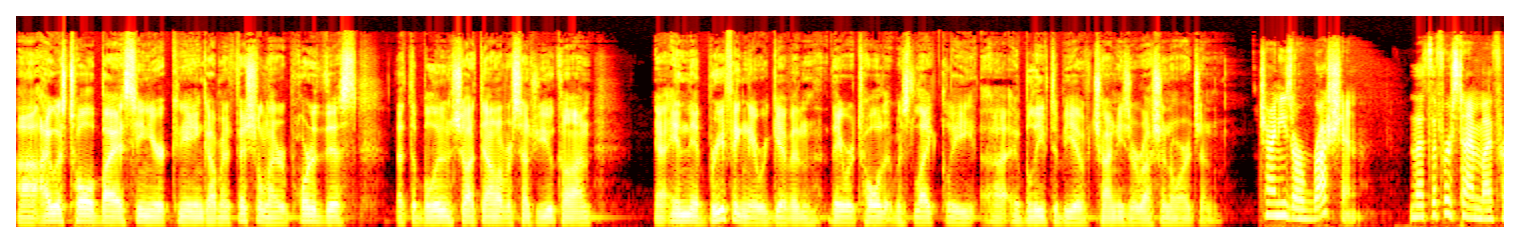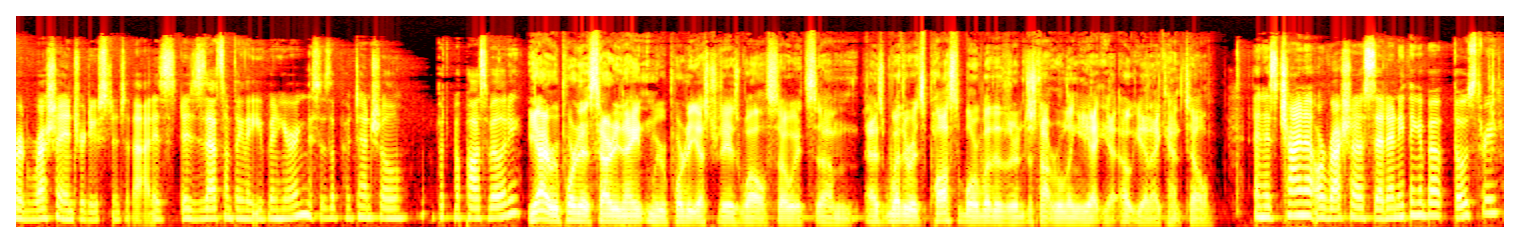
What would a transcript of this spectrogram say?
Uh, I was told by a senior Canadian government official, and I reported this, that the balloon shot down over central Yukon. Uh, in the briefing they were given, they were told it was likely uh, believed to be of Chinese or Russian origin. Chinese or Russian? That's the first time I've heard Russia introduced into that. Is is that something that you've been hearing? This is a potential a possibility. Yeah, I reported it Saturday night, and we reported it yesterday as well. So it's um, as whether it's possible or whether they're just not ruling yet, yet out yet. I can't tell. And has China or Russia said anything about those three?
